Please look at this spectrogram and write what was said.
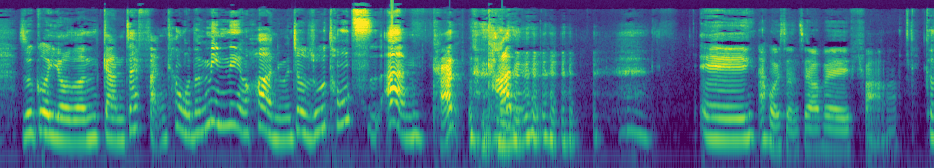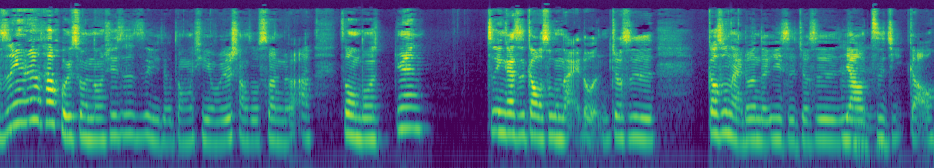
如果有人敢再反抗我的命令的话，你们就如同此案砍。砍。诶、那毁损罪要被罚吗？可是因为他毁损的东西是自己的东西，我就想说算了啊，这种东西，因为这应该是告诉乃论，就是告诉乃论的意思就是要自己告、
